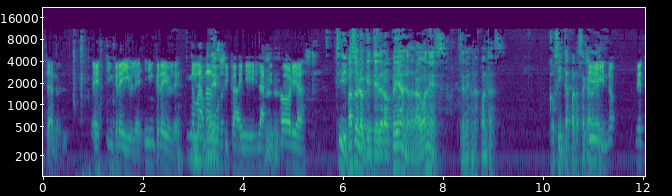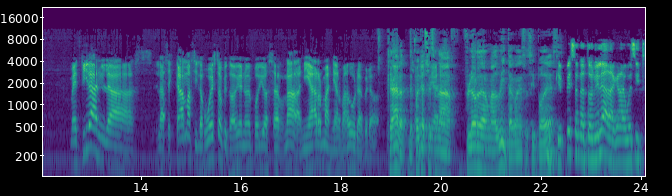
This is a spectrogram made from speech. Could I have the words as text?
O sea, no- es increíble, increíble. Y la música y las Mm, historias. Sí, de paso lo que te dropean los dragones, tenés unas cuantas cositas para sacar de Sí, ahí. no, me, me tiran las, las escamas y los huesos que todavía no he podido hacer nada, ni armas ni armadura, pero Claro, después te Ya haces una flor de armadurita con eso si podés. Que pesa una tonelada cada huesito.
